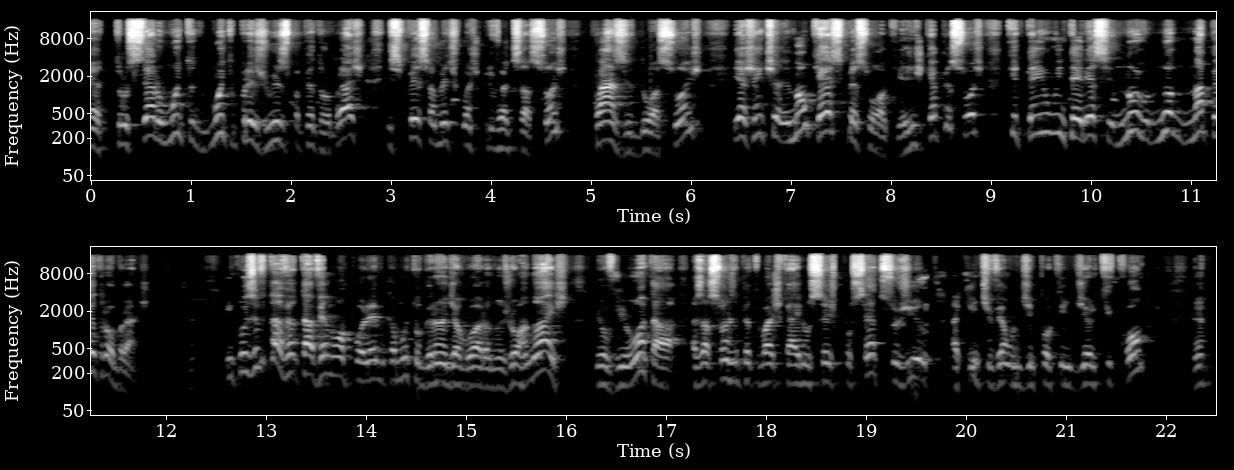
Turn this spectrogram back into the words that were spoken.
É, trouxeram muito, muito prejuízo para a Petrobras, especialmente com as privatizações, quase doações, e a gente não quer esse pessoal aqui, a gente quer pessoas que tenham interesse no, no, na Petrobras. Inclusive, está tá havendo uma polêmica muito grande agora nos jornais. Eu vi ontem, as ações da Petrobras caíram 6%. Sugiro a quem tiver um pouquinho de dinheiro que compre, né?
